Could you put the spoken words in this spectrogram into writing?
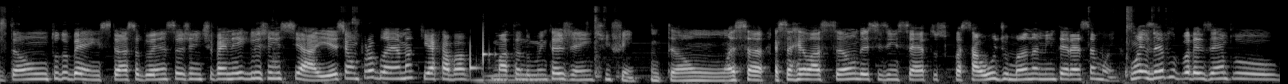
Então tudo bem, então essa doença a gente vai negligenciar e esse é um problema que acaba matando muita gente, enfim. Então essa essa relação desses insetos com a saúde saúde humana me interessa muito. Um exemplo, por exemplo,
